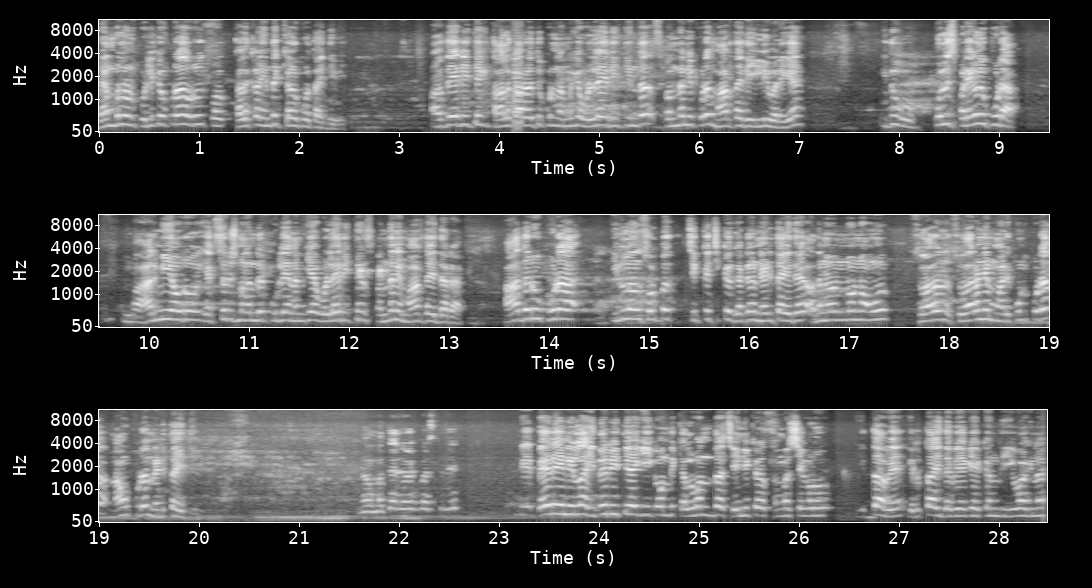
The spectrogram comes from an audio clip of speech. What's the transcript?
ಬೆಂಬಲವನ್ನು ಕೊಡಲಿಕ್ಕೆ ಕೂಡ ಅವರು ಕಳಕಳಿಯಿಂದ ಕೇಳ್ಕೊಳ್ತಾ ಇದ್ದೀವಿ. ಅದೇ ರೀತಿಯಾಗಿ ತಾಲೂಕಾಡಳಿತ ಕೂಡ ನಮಗೆ ಒಳ್ಳೆಯ ರೀತಿಯಿಂದ ಸ್ಪಂದನೆ ಕೂಡ ಮಾಡ್ತಾ ಇದೆ ಇಲ್ಲಿವರೆಗೆ. ಇದು ಪೊಲೀಸ್ ಪಡೆಗಳು ಕೂಡ ಆರ್ಮಿಯವರು ಎಕ್ಸರ್ವಿಸ್ ಅಂದ್ರೆ ಕೂಡಲೇ ನಮಗೆ ಒಳ್ಳೆ ರೀತಿಯ ಸ್ಪಂದನೆ ಮಾಡ್ತಾ ಇದ್ದಾರೆ. ಆದರೂ ಕೂಡ ಇಲ್ಲೊಂದು ಸ್ವಲ್ಪ ಚಿಕ್ಕ ಚಿಕ್ಕ ಘಟನೆ ನಡೀತಾ ಇದೆ. ಅದನ್ನು ನಾವು ಸುಧಾರ ಸುಧಾರಣೆ ಮಾಡಿಕೊಂಡು ಕೂಡ ನಾವು ಕೂಡ ನಡೀತಾ ಇದ್ದೀವಿ. ನಾವು ಮತ್ತೆ ಬಯಸ್ತೀರಿ ಬೇರೆ ಏನಿಲ್ಲ. ಇದೇ ರೀತಿಯಾಗಿ ಈಗ ಒಂದು ಕೆಲವೊಂದು ಸೈನಿಕರ ಸಮಸ್ಯೆಗಳು ಇದ್ದಾವೆ ಇರ್ತಾ ಇದ್ದಾವೆ. ಹೇಗೆ ಯಾಕಂದ್ರೆ ಇವಾಗಿನ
